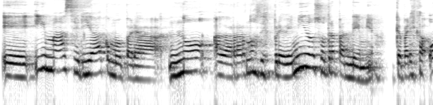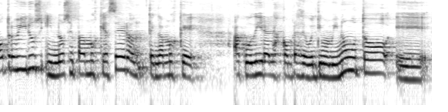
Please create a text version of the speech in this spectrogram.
Eh, y más sería como para no agarrarnos desprevenidos otra pandemia, que aparezca otro virus y no sepamos qué hacer o tengamos que acudir a las compras de último minuto. Eh,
